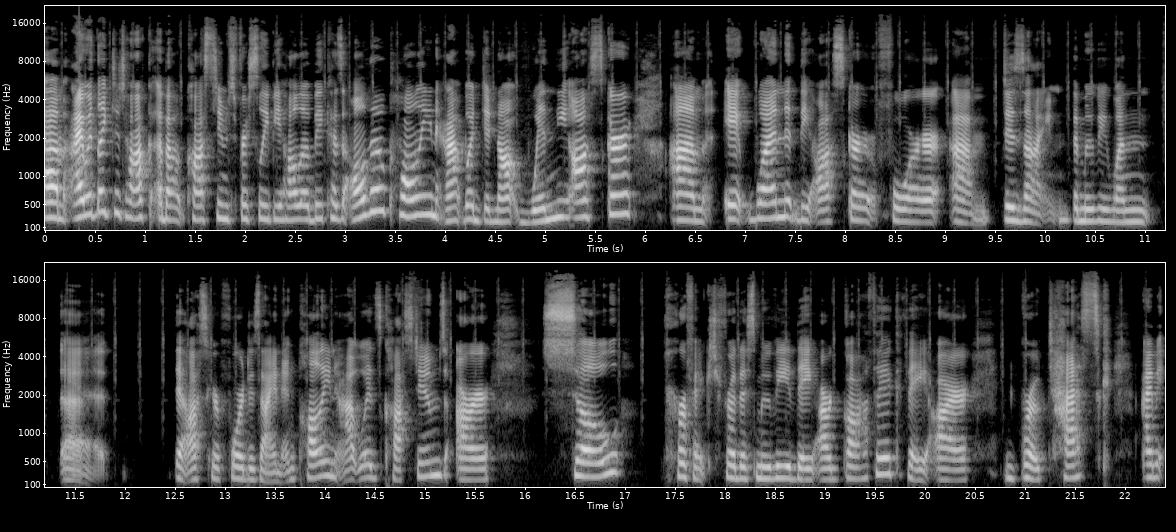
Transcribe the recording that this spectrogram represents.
Um, I would like to talk about costumes for Sleepy Hollow because although Colleen Atwood did not win the Oscar, um, it won the Oscar for um, design. The movie won uh, the Oscar for design, and Colleen Atwood's costumes are so perfect for this movie. They are gothic, they are grotesque. I mean,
